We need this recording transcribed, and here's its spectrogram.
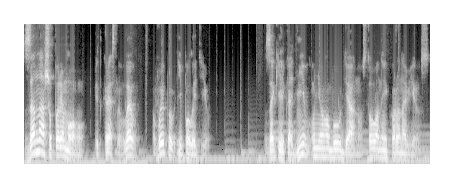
За нашу перемогу, підкреслив Лев, випив і полетів. За кілька днів у нього був діагностований коронавірус.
